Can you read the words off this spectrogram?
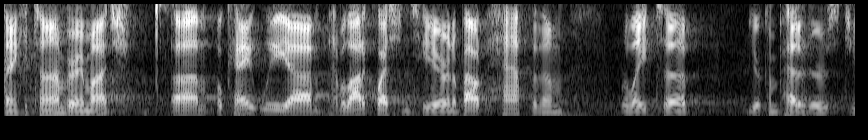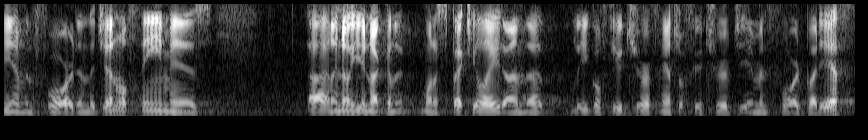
Thank you, Tom, very much. Um, okay, we um, have a lot of questions here, and about half of them relate to your competitors, GM and Ford. And the general theme is, uh, and I know you're not going to want to speculate on the legal future or financial future of GM and Ford, but if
